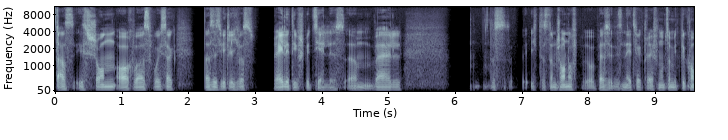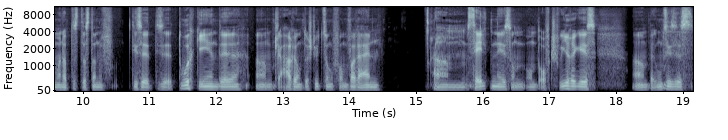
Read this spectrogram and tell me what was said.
Das ist schon auch was, wo ich sage, das ist wirklich was relativ Spezielles, ähm, weil das, ich das dann schon auf, bei diesen Netzwerktreffen und so mitbekommen habe, dass das dann diese, diese durchgehende, ähm, klare Unterstützung vom Verein ähm, selten ist und, und oft schwierig ist. Ähm, bei uns ist es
